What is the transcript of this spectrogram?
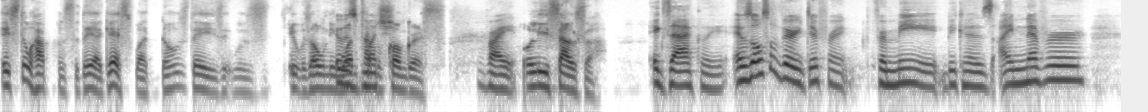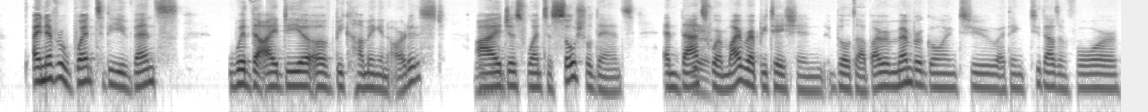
it still happens today I guess but those days it was it was only it one was type much, of congress right only salsa exactly it was also very different for me because I never I never went to the events with the idea of becoming an artist mm-hmm. I just went to social dance and that's yeah. where my reputation built up I remember going to I think 2004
